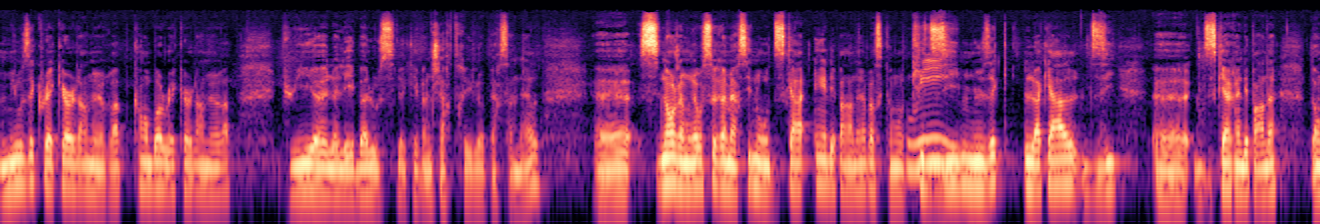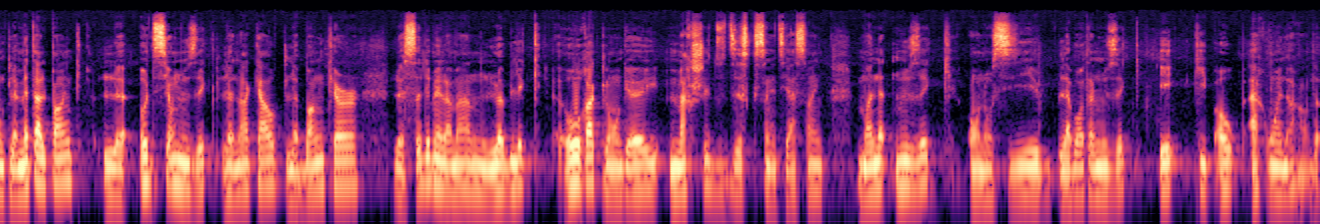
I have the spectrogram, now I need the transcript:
Music Record en Europe, Combat Record en Europe. Puis, euh, le label aussi de Kevin Chartré, là, personnel. Euh, sinon, j'aimerais aussi remercier nos disquaires indépendants parce qu'on qui dit musique locale dit euh, disquaire indépendant. Donc, le Metal Punk, le Audition Musique, le Knockout, le Bunker, le CD Méloman, l'Oblique, Au Rock Longueuil, Marché du disque Saint-Hyacinthe, Monette Musique, on a aussi la boîte à musique et Keep Hope à Rouen-Noranda.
